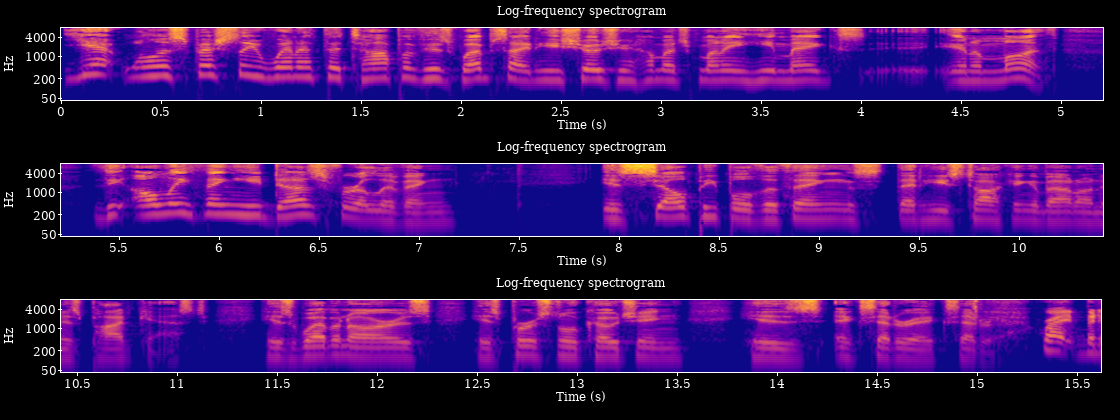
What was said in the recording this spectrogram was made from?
Yeah, well, especially when at the top of his website he shows you how much money he makes in a month. The only thing he does for a living is sell people the things that he's talking about on his podcast, his webinars, his personal coaching, his et cetera, et cetera. Right, but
